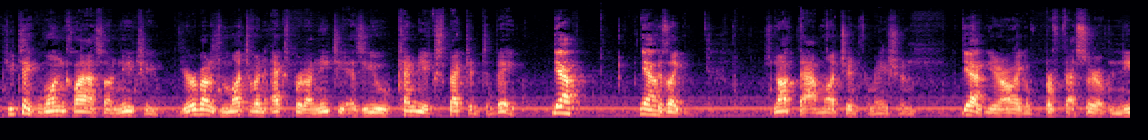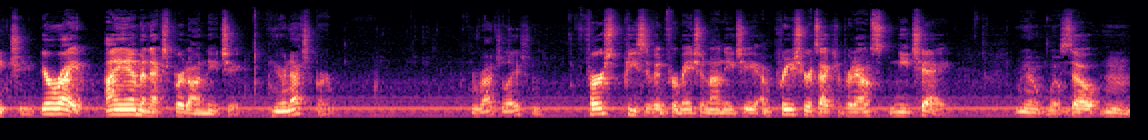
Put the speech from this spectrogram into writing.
if you take one class on Nietzsche, you're about as much of an expert on Nietzsche as you can be expected to be. Yeah, yeah, Because like, it's not that much information. yeah. You're not like a professor of Nietzsche. You're right. I am an expert on Nietzsche. You're an expert. Congratulations. First piece of information on Nietzsche. I'm pretty sure it's actually pronounced Nietzsche. Know, well, So hmm.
